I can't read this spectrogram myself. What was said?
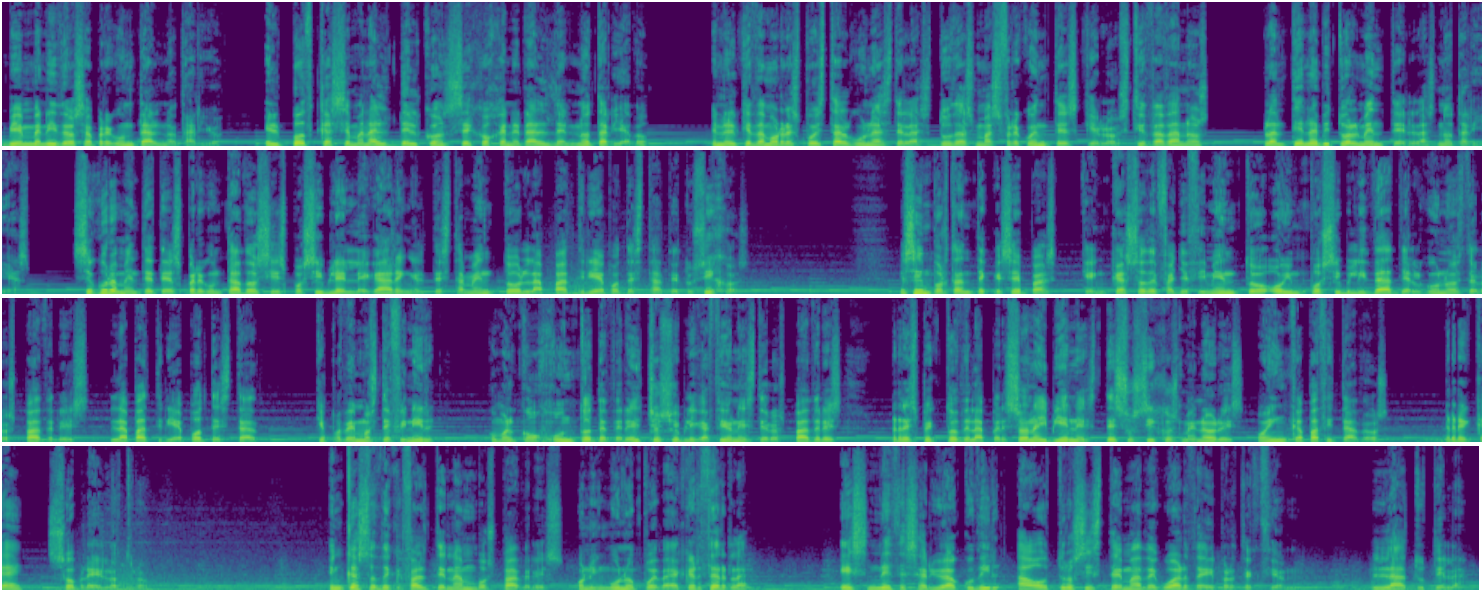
Bienvenidos a Pregunta al Notario, el podcast semanal del Consejo General del Notariado, en el que damos respuesta a algunas de las dudas más frecuentes que los ciudadanos plantean habitualmente en las notarías. Seguramente te has preguntado si es posible legar en el testamento la patria potestad de tus hijos. Es importante que sepas que en caso de fallecimiento o imposibilidad de algunos de los padres, la patria potestad, que podemos definir como el conjunto de derechos y obligaciones de los padres respecto de la persona y bienes de sus hijos menores o incapacitados, recae sobre el otro. En caso de que falten ambos padres o ninguno pueda ejercerla, es necesario acudir a otro sistema de guarda y protección, la tutela.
